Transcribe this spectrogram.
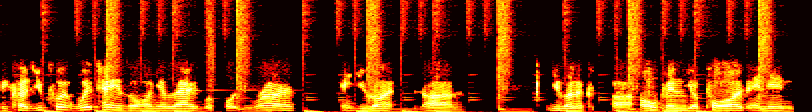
because you put witch hazel on your legs before you run, and you're gonna um, you're gonna uh, open your pores and then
